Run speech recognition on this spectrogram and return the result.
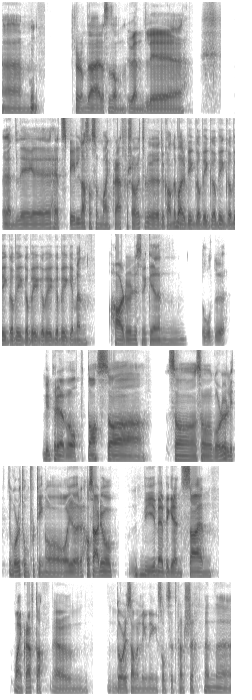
Um, mm. Selv om det er altså sånn uendelig uendelighetsspill, da, sånn som Minecraft, for så vidt. Du, du, kan jo bare bygge og bygge og bygge og bygge og bygge, og bygge, og bygge, og bygge, men har du liksom ikke noe du vil prøve å oppnå, så, så, så går, du litt, går du tom for ting å, å, gjøre. Og så er det jo mye mer begrensa enn Minecraft, da. Dårlig sammenligning sånn sett, kanskje, men uh,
